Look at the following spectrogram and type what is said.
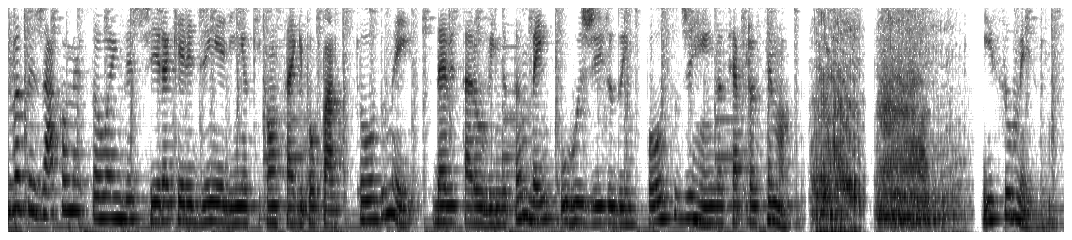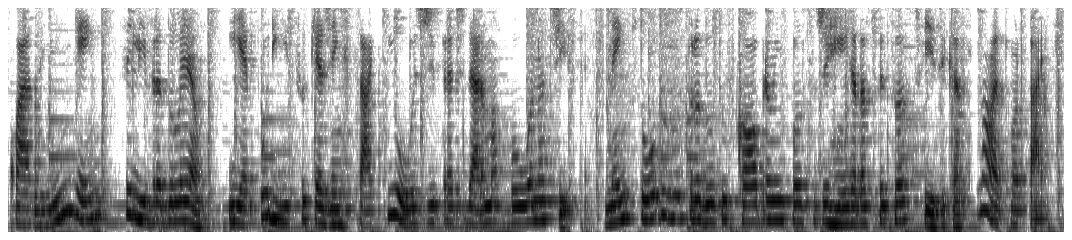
Se você já começou a investir aquele dinheirinho que consegue poupar todo mês, deve estar ouvindo também o rugido do imposto de renda se aproximando. Isso mesmo, quase ninguém se livra do leão. E é por isso que a gente está aqui hoje para te dar uma boa notícia. Nem todos os produtos cobram imposto de renda das pessoas físicas, nós mortais.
